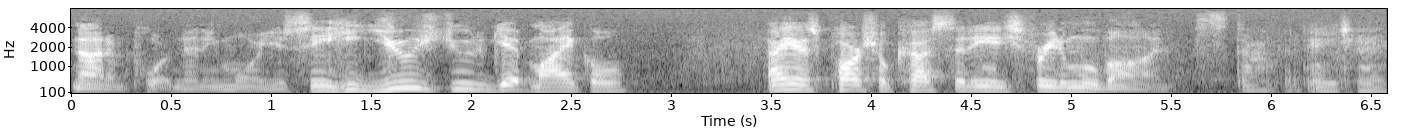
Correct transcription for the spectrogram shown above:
not important anymore. You see, he used you to get Michael. Now he has partial custody. He's free to move on. Stop it, AJ.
